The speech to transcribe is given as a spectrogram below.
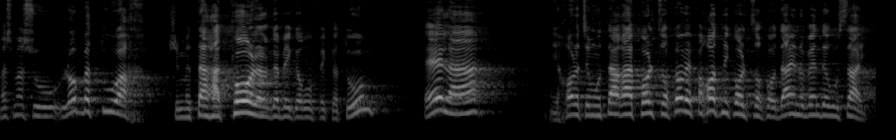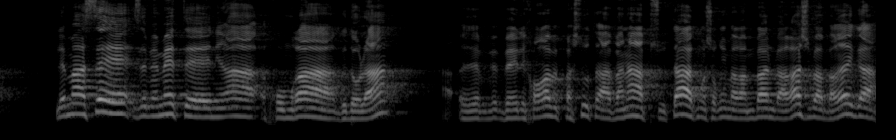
משמע שהוא לא בטוח שמותר הכל על גבי גרוף וכתום, אלא יכול להיות שמותר רק כל צורכו ופחות מכל צורכו, דהיינו בן דרוסאי. למעשה זה באמת אה, נראה חומרה גדולה, ולכאורה בפשוט ההבנה הפשוטה, כמו שאומרים הרמב"ן והרשב"א, ברגע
